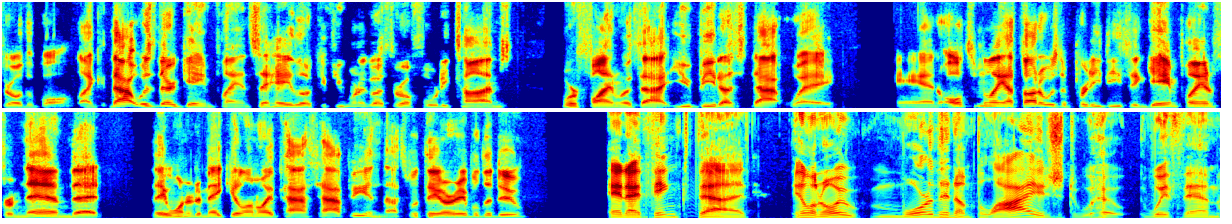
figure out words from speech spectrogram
throw the ball. Like that was their game plan. Say, hey, look, if you want to go throw 40 times, we're fine with that. You beat us that way. And ultimately, I thought it was a pretty decent game plan from them that they wanted to make Illinois pass happy, and that's what they are able to do. And I think that Illinois more than obliged w- with them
